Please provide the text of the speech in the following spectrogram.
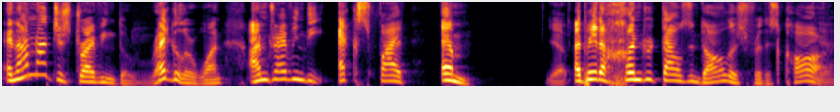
And I'm not just driving the regular one. I'm driving the X5M. Yep. I paid hundred thousand dollars for this car. Yeah.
